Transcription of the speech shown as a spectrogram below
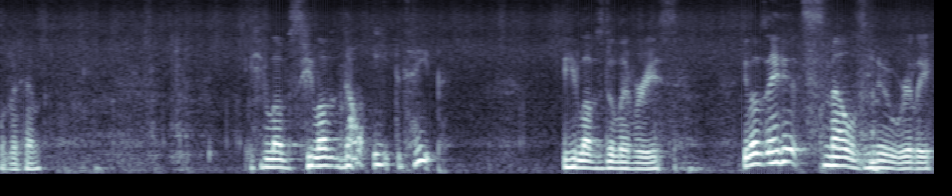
Look at him. He loves. He loves. Don't eat the tape. He loves deliveries. He loves anything that smells new. Really.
